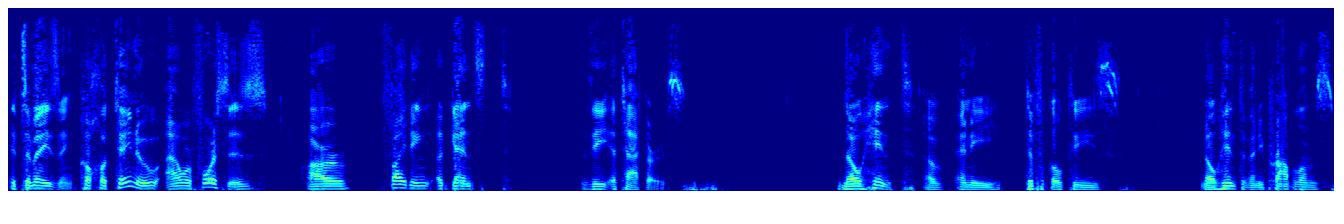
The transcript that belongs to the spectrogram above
It's amazing. Kochotenu, our forces, are fighting against the attackers. No hint of any difficulties, no hint of any problems.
